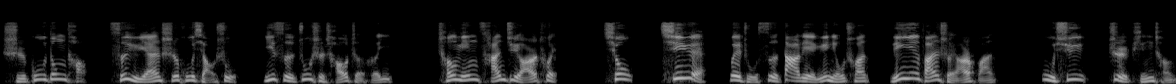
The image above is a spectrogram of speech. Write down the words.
使孤东讨。此语言石斛小数，疑似诸事朝者何意？成名残惧而退。秋七月，为主祀大列于牛川，临阴反水而还。戊戌，至平城。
